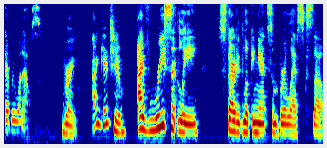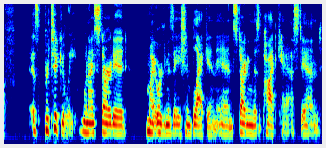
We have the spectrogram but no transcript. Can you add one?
everyone else. Right. I get you. I've recently started looking at some burlesque stuff, as particularly when I started my organization Blacken and starting this podcast and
